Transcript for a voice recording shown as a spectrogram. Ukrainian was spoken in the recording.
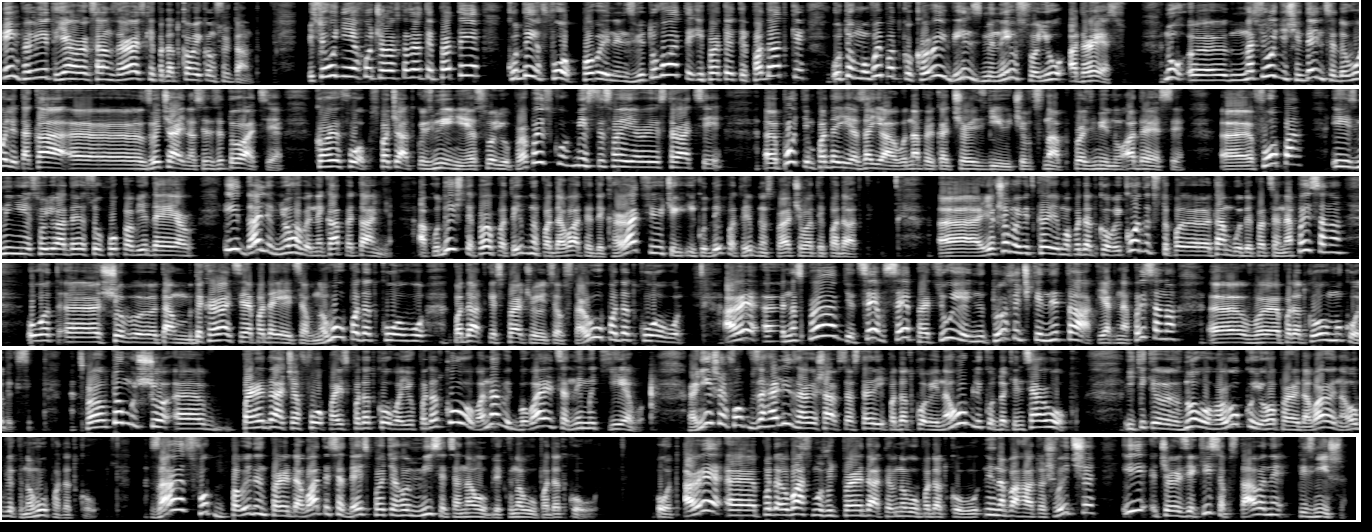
Всім привіт! Я Олександр Зарайський, податковий консультант. І сьогодні я хочу розказати про те, куди ФОП повинен звітувати і платити податки у тому випадку, коли він змінив свою адресу. Ну, е, на сьогоднішній день це доволі така е, звичайна ситуація, коли ФОП спочатку змінює свою прописку, місце своєї реєстрації, е, потім подає заяву, наприклад, через дію чи в ЦНАП про зміну адреси е, ФОПа і змінює свою адресу ФОПа в ЄДР. І далі в нього виникає питання: а куди ж тепер потрібно подавати декларацію чи і куди потрібно сплачувати податки? Е, якщо ми відкриємо податковий кодекс, то е, там буде про це написано. От е, що е, там декларація подається в нову податкову, податки сплачуються в стару податкову. Але насправді це все працює трошечки не так, як написано в податковому кодексі. Справа в тому, що передача ФОПа із податкової в податкову вона відбувається не миттєво. Раніше ФОП взагалі залишався в старій податковій на обліку до кінця року, і тільки з нового року його передавали на облік в нову податкову. Зараз ФОП повинен передаватися десь протягом місяця на облік в нову податкову. От, але е, вас можуть передати в нову податкову і набагато швидше, і через якісь обставини пізніше.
